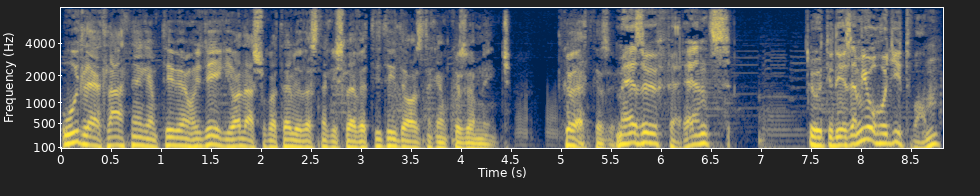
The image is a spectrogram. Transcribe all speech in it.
úgy lehet látni engem tévén, hogy régi adásokat elővesznek és levetítik, de az nekem közöm nincs. Következő. Mező Ferenc, őt idézem, jó, hogy itt van,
